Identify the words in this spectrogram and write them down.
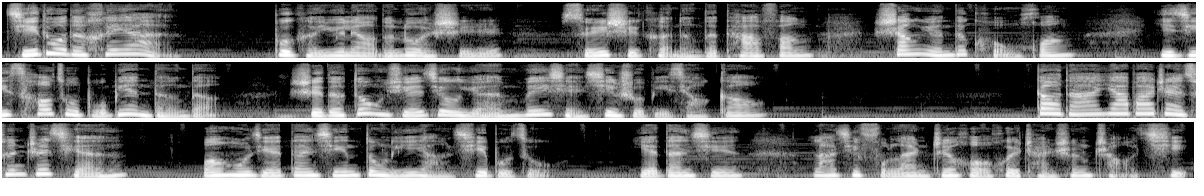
极度的黑暗、不可预料的落石、随时可能的塌方、伤员的恐慌以及操作不便等等。”使得洞穴救援危险系数比较高。到达鸭巴寨村之前，王洪杰担心洞里氧气不足，也担心垃圾腐烂之后会产生沼气。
